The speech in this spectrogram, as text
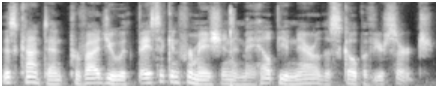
This content provides you with basic information and may help you narrow the scope of your search.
